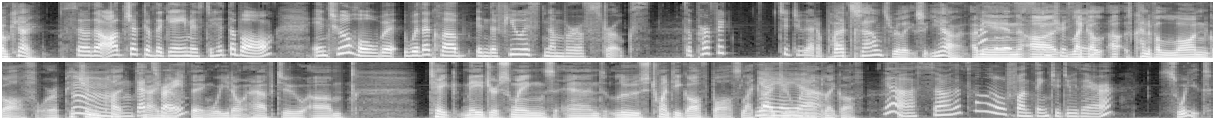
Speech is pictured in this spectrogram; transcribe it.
Okay. So the object of the game is to hit the ball into a hole with, with a club in the fewest number of strokes. So perfect to do at a park. That sounds really so. Yeah, I mean, uh, like a, a kind of a lawn golf or a pitch and putt that's kind right. of thing, where you don't have to um, take major swings and lose twenty golf balls like Yeah, I yeah, do when I play golf. Yeah, so that's a little fun thing to do there. Sweet.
